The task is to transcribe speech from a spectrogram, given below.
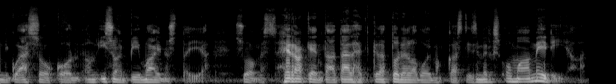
niin kuin SOK on, on isoimpia mainostajia Suomessa. He rakentaa tällä hetkellä todella voimakkaasti esimerkiksi omaa mediaa.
